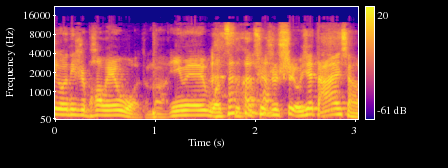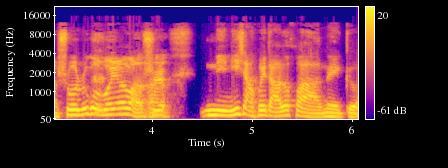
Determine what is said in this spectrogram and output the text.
这个问题是抛给我的嘛？因为我此刻确实是有一些答案想说。如果文渊老师 你你想回答的话，那个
